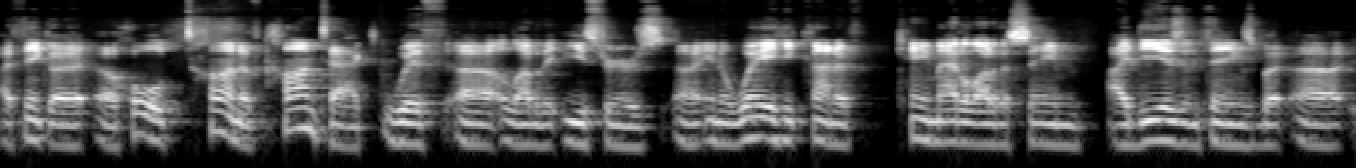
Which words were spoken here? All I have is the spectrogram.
I think, a, a whole ton of contact with uh, a lot of the Easterners. Uh, in a way, he kind of came at a lot of the same ideas and things, but uh,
